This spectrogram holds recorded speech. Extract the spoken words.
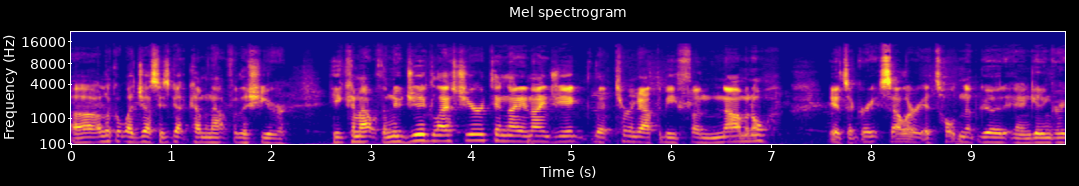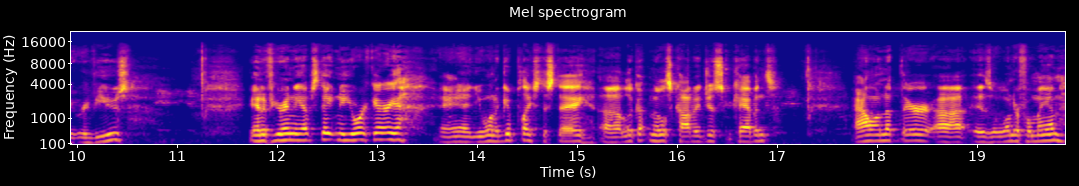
Uh, look at what Jesse's got coming out for this year. He came out with a new jig last year, 1099 jig, that turned out to be phenomenal. It's a great seller. It's holding up good and getting great reviews. And if you're in the upstate New York area and you want a good place to stay, uh, look up Mils Cottages and Cabins. Alan up there uh, is a wonderful man.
